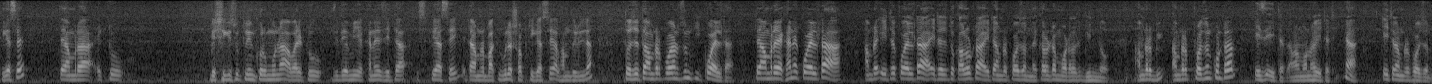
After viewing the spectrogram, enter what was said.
ঠিক আছে? তাই আমরা একটু বেশি কিছু ক্লিন করব না, আবার একটু যদি আমি এখানে যেটা স্প্রে আছে, এটা আমরা বাকিগুলো সব ঠিক আছে, আলহামদুলিল্লাহ। তো যেহেতু আমরা প্রয়োজন, কি কয়েলটা তো আমরা এখানে কয়েলটা আমরা এটা কয়েলটা এটা যেহেতু কালোটা, এটা আমরা প্রয়োজন নেই, কারণ এটা মডেল ভিন্ন। আমরা আমরা প্রয়োজন কোনটার? এই যে এইটার, আমার মনে হয় এটা ঠিক না? এইটার আমরা প্রয়োজন।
